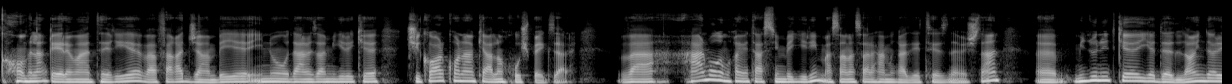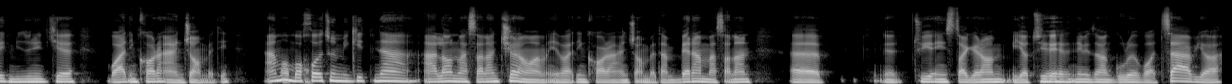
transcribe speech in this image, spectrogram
کاملا غیر منطقیه و فقط جنبه اینو در نظر می‌گیره که چیکار کنم که الان خوش بگذره. و هر موقع می‌خوایم تصمیم بگیریم مثلا سر همین قضیه تز نوشتن می‌دونید که یه deadline دارید می‌دونید که باید این کار رو انجام بدید اما با خودتون میگید نه الان مثلا چرا من باید این کار رو انجام بدم؟ برم مثلا توی اینستاگرام یا توی نمی‌دونم گروه واتساپ یا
